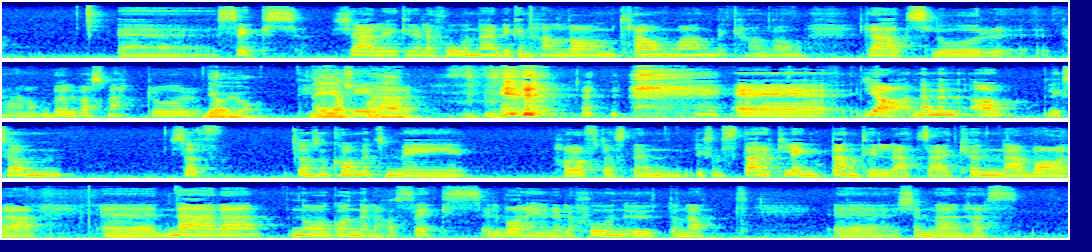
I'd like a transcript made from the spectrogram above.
eh, sex, kärlek, relationer. Det kan handla om trauman, det kan handla om rädslor, kan handla om vulvasmärtor. Har jag. Nej, jag skojar. eh, ja, nej men ja, liksom så att de som kommer till mig har oftast en liksom, stark längtan till att så här, kunna vara eh, nära någon eller ha sex eller vara i en relation utan att eh, känna den här,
